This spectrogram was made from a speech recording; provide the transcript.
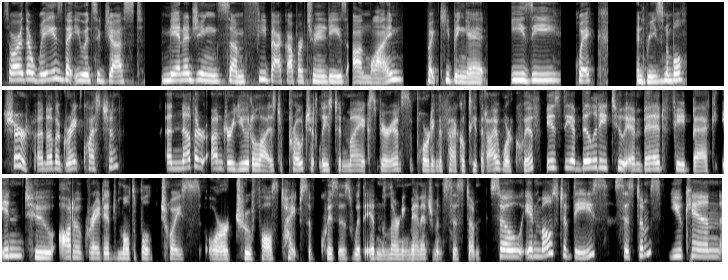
So, are there ways that you would suggest managing some feedback opportunities online, but keeping it easy, quick, and reasonable? Sure. Another great question. Another underutilized approach, at least in my experience supporting the faculty that I work with, is the ability to embed feedback into auto graded multiple choice or true false types of quizzes within the learning management system. So, in most of these systems, you can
